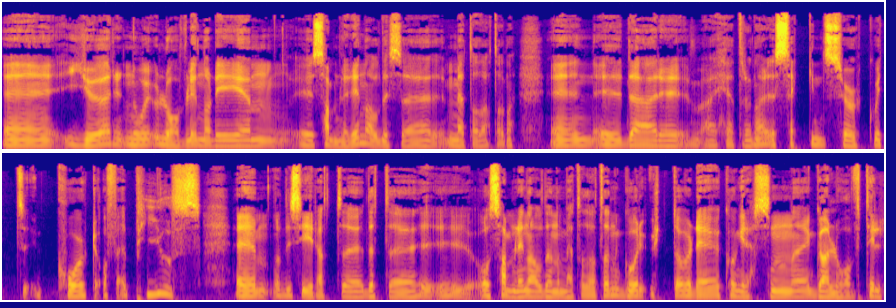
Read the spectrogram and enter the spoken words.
gjør noe ulovlig når de samler inn alle disse metadataene. Det er, hva heter den her, Second Circuit Court of Appeals. Og de sier at dette, å samle inn all denne metadataen går utover det Kongressen ga lov til.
